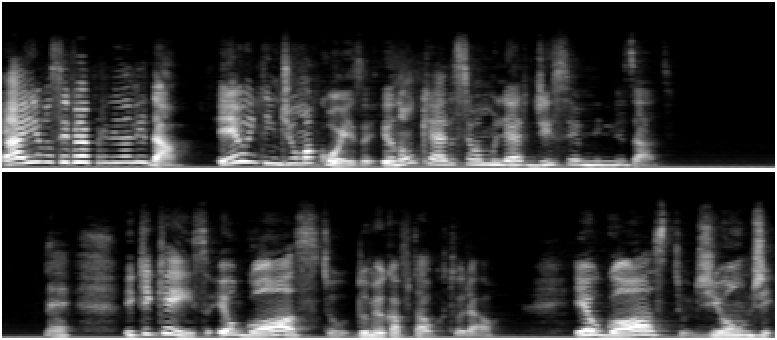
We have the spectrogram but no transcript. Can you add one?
Aí você vai aprender a lidar. Eu entendi uma coisa, eu não quero ser uma mulher disseminalizada né? E o que, que é isso? Eu gosto do meu capital cultural. Eu gosto de onde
